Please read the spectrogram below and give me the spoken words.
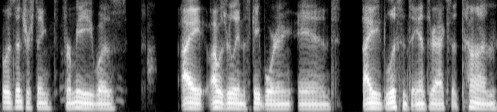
what was interesting for me was I I was really into skateboarding and I listened to Anthrax a ton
